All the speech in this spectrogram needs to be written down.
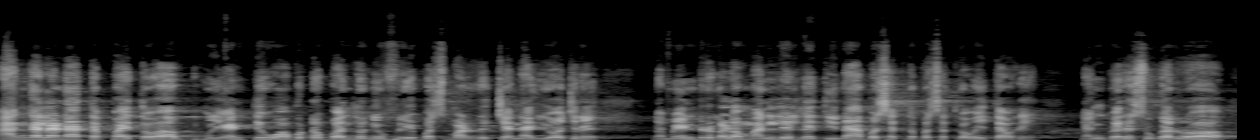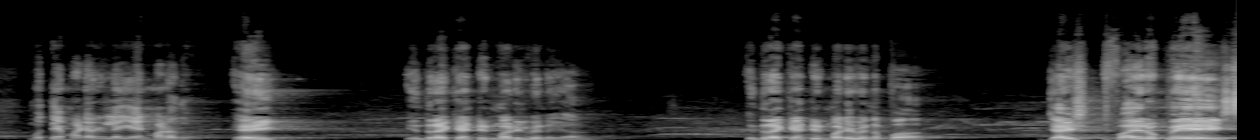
ಹಂಗಲ್ಲ ನಾ ತಪ್ಪಾಯ್ತು. ಹೆಂಡತಿ ಹೋಗ್ಬಿಟ್ಟು ಬಂದು ನೀವು ಫ್ರೀ ಬಸ್ ಮಾಡಿದ್ರಿ ಚೆನ್ನಾಗಿ ಯೋಜನೆ. ನಮ್ಮ ಹೆಂಡ್ರುಗಳು ಮನೇಲಿಲ್ಲದೆ ದಿನ ಬಸತ್ಕ ಬಸತ್ಕ ಒಯ್ತಾವ್ರಿ ನಂಗೆ ಬೇರೆ ಶುಗರು ಮುದ್ದೆ ಮಾಡೋರಿಲ್ಲ ಏನು ಮಾಡೋದು? ಏಯ್ ಇಂದಿರಾ ಕ್ಯಾಂಟೀನ್ ಮಾಡಿಲ್ವೇನಯ್ಯ? ಇಂದಿರಾ ಕ್ಯಾಂಟೀನ್ ಮಾಡಿವೇನಪ್ಪ ಜಸ್ಟ್ ಫೈವ್ ರುಪೀಸ್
